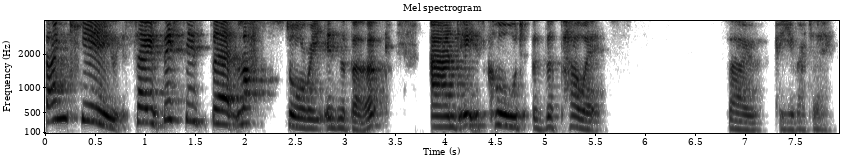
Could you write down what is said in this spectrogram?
Thank you. So this is the last story in the book, and it is called The Poets. So, are you ready?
